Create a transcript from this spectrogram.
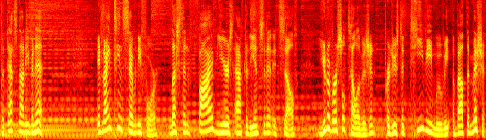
But that's not even it. In 1974, less than five years after the incident itself, Universal Television produced a TV movie about the mission.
